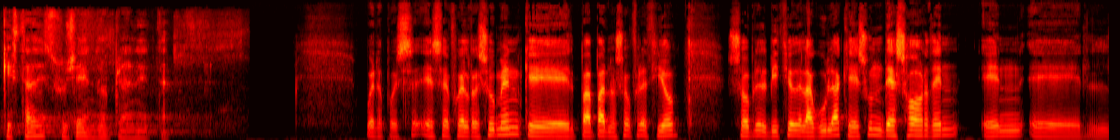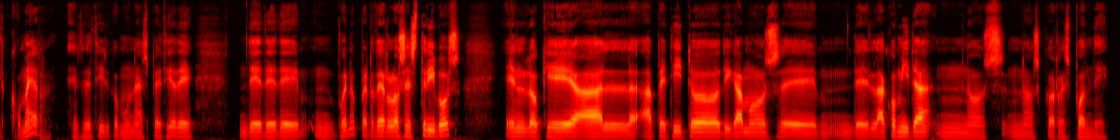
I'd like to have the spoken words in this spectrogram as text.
que está destruyendo el planeta. Bueno, pues ese fue el resumen que el Papa nos ofreció sobre el vicio de la gula, que es un desorden en eh, el comer, es decir, como una especie de, de, bueno, perder los estribos en lo que al apetito, digamos, eh, de la comida nos, nos corresponde.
